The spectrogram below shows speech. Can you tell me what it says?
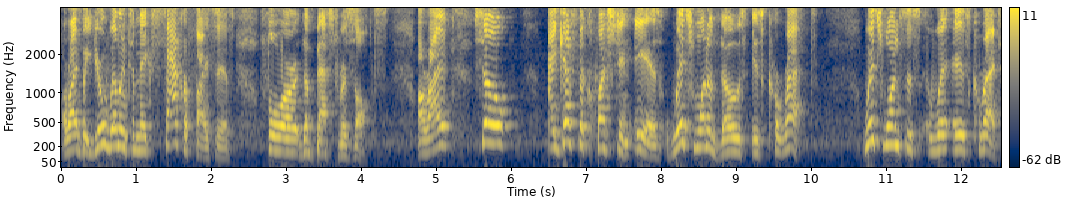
all right? But you're willing to make sacrifices for the best results, all right? So I guess the question is, which one of those is correct? Which one is, is correct?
